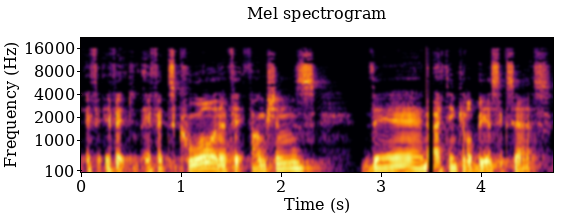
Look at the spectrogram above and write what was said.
if, if it, if it's cool and if it functions, then I think it'll be a success.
